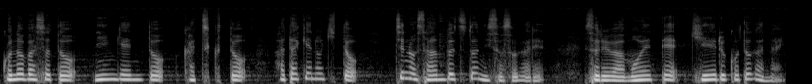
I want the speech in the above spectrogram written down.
この場所と人間と家畜と畑の木と地の産物とに注がれそれは燃えて消えることがない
